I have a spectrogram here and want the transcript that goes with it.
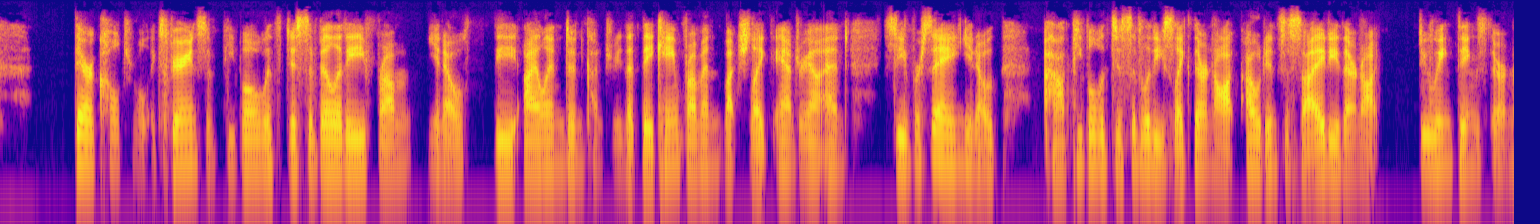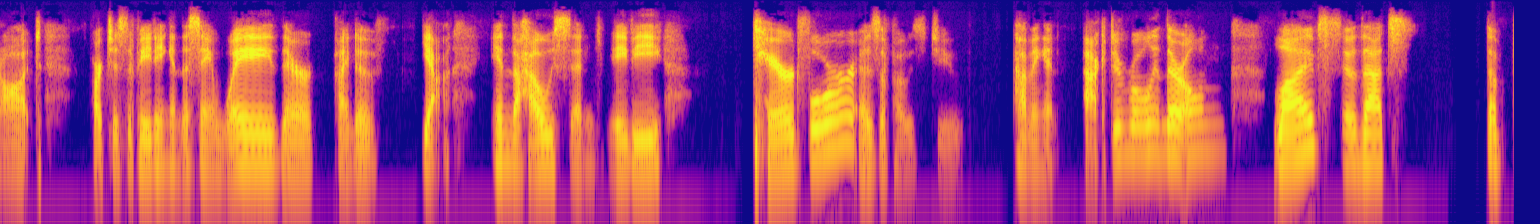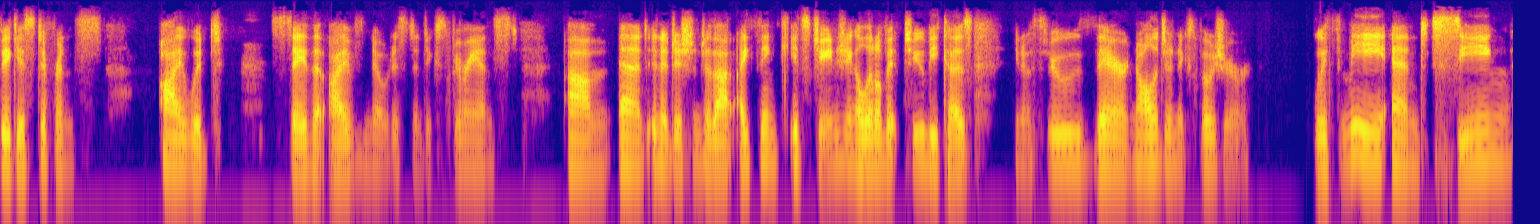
their cultural experience of people with disability from you know the island and country that they came from. And much like Andrea and Steve were saying, you know, uh, people with disabilities, like they're not out in society, they're not doing things, they're not participating in the same way. They're kind of, yeah, in the house and maybe cared for as opposed to having an active role in their own lives. So that's the biggest difference I would say that I've noticed and experienced. Um, and in addition to that, I think it's changing a little bit too because, you know, through their knowledge and exposure with me and seeing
